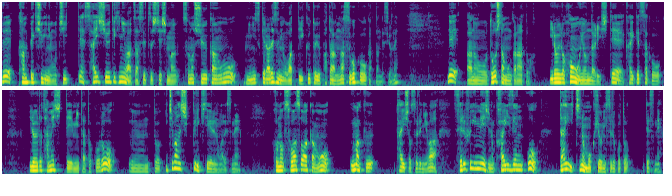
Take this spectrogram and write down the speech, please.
で完璧主義に陥って最終的には挫折してしまう。その習慣を身につけられずに終わっていくというパターンがすごく多かったんですよね。であのどうしたもんかなと。いろいろ本を読んだりして解決策をいろいろ試してみたところうんと一番しっくりきているのがですねこのそわそわ感をうまく対処するにはセルフイメージの改善を第一の目標にすることですね。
